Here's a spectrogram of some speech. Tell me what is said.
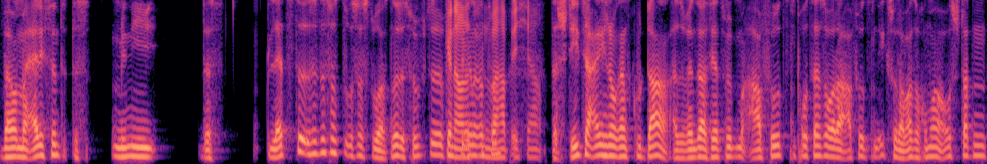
wenn wir mal ehrlich sind, das Mini, das letzte, ist es das, was du, ist, was du hast, ne? Das fünfte, Genau, fünfte das? Fünfer habe ich, ja. das steht ja eigentlich noch ganz gut da. Also wenn sie das jetzt mit einem A14-Prozessor oder A14X oder was auch immer ausstatten,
